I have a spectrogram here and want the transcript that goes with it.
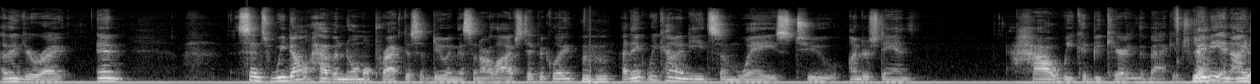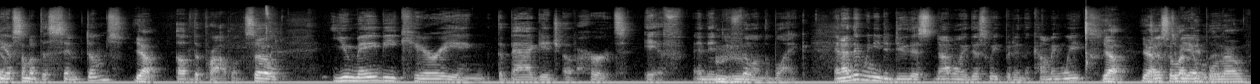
I think you're right. And since we don't have a normal practice of doing this in our lives typically, Mhm. I think we kind of need some ways to understand how we could be carrying the baggage. Yeah, Maybe an idea yeah. of some of the symptoms Yeah. of the problem. So you may be carrying the baggage of hurt if, and then Mm-hmm. you fill in the blank. And I think we need to do this not only this week but in the coming weeks. Yeah. Yeah. Just to to let people to- know.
